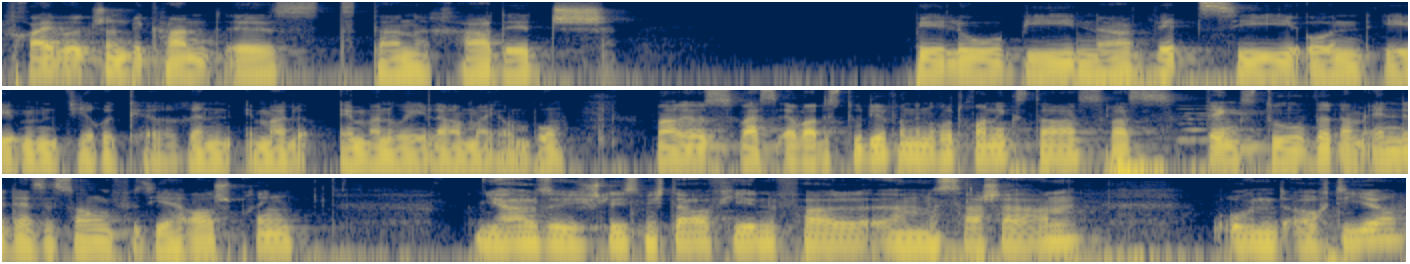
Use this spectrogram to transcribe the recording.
Freiburg schon bekannt ist, dann Radic, Belobinavezzi und eben die Rückkehrerin Emanuela Mayombo. Marius, was erwartest du dir von den Rotronic Stars? Was denkst du, wird am Ende der Saison für sie herausspringen? Ja, also ich schließe mich da auf jeden Fall ähm, Sascha an und auch dir.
